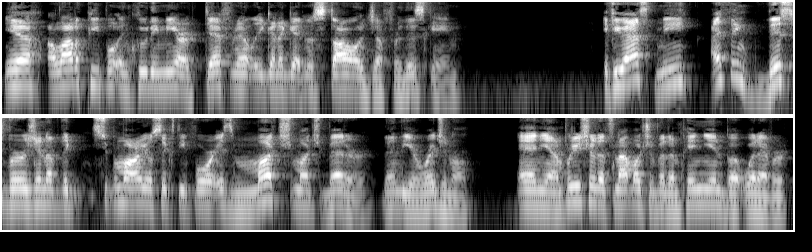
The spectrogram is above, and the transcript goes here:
Yeah, a lot of people, including me, are definitely gonna get nostalgia for this game. If you ask me, I think this version of the Super Mario 64 is much, much better than the original. And yeah, I'm pretty sure that's not much of an opinion, but whatever.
